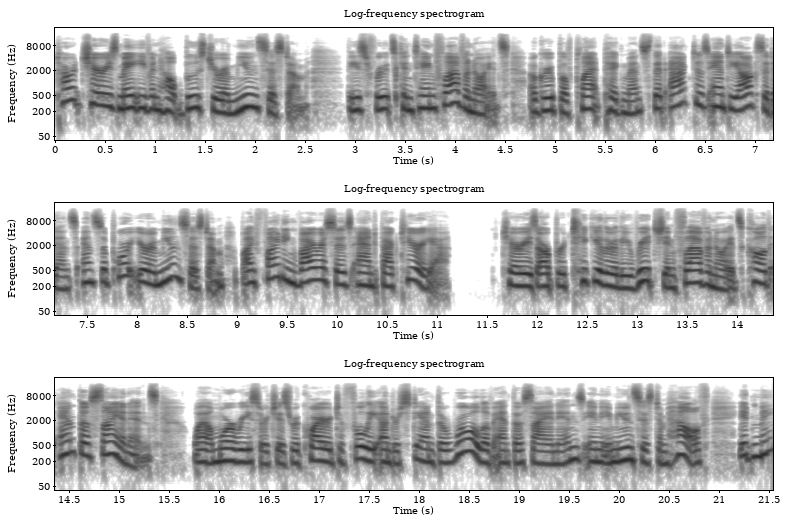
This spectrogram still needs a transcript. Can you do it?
Tart cherries may even help boost your immune system. These fruits contain flavonoids, a group of plant pigments that act as antioxidants and support your immune system by fighting viruses and bacteria. Cherries are particularly rich in flavonoids called anthocyanins. While more research is required to fully understand the role of anthocyanins in immune system health, it may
